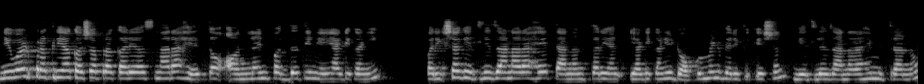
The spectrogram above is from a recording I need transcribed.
निवड प्रक्रिया कशा प्रकारे असणार आहे? तर ऑनलाईन पद्धतीने या ठिकाणी परीक्षा घेतली जाणार आहे. त्यानंतर या या ठिकाणी डॉक्युमेंट व्हेरिफिकेशन घेतले जाणार आहे मित्रांनो.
